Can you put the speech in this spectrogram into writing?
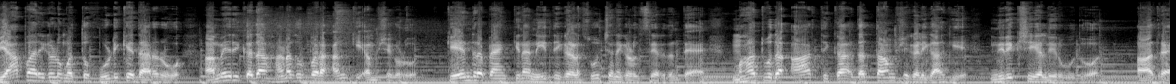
ವ್ಯಾಪಾರಿಗಳು ಮತ್ತು ಹೂಡಿಕೆದಾರರು ಅಮೆರಿಕದ ಹಣದುಬ್ಬರ ಅಂಕಿ ಅಂಶಗಳು, ಕೇಂದ್ರ ಬ್ಯಾಂಕಿನ ನೀತಿಗಳ ಸೂಚನೆಗಳು ಸೇರಿದಂತೆ ಮಹತ್ವದ ಆರ್ಥಿಕ ದತ್ತಾಂಶಗಳಿಗಾಗಿ ನಿರೀಕ್ಷೆಯಲ್ಲಿರುವುದು. ಆದ್ರೆ,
